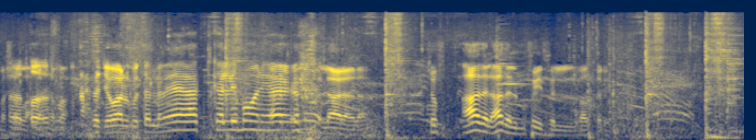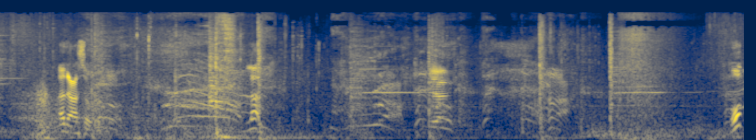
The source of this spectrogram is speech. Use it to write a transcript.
ما شاء الله. فتحت الجوال قلت لهم إيه لا تكلموني. لا لا لا شوف هذا هذا المفيد في البطري ادعسوا لا. اوب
